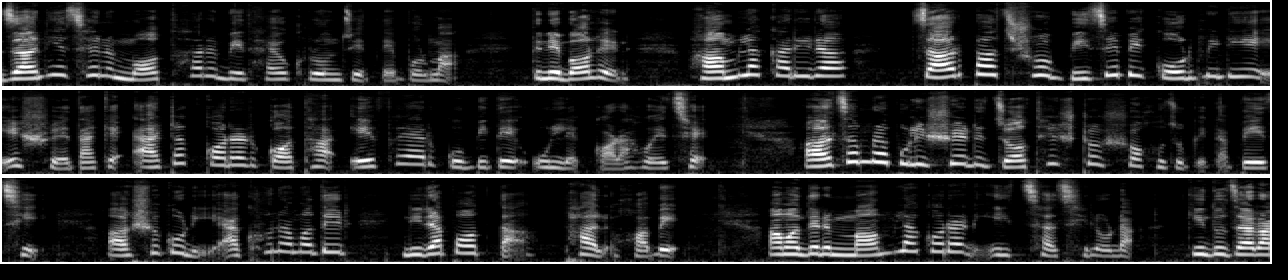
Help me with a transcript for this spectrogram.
জানিয়েছেন মথার বিধায়ক রঞ্জিত দেববর্মা। তিনি বলেন, হামলাকারীরা চার পাঁচশো বিজেপি কর্মী নিয়ে এসে তাকে অ্যাটাক করার কথা এফআইআর কপিতে উল্লেখ করা হয়েছে। আজ আমরা পুলিশের যথেষ্ট সহযোগিতা পেয়েছি। আশা করি এখন আমাদের নিরাপত্তা ভালো হবে। আমাদের মামলা করার ইচ্ছা ছিল না, কিন্তু যারা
